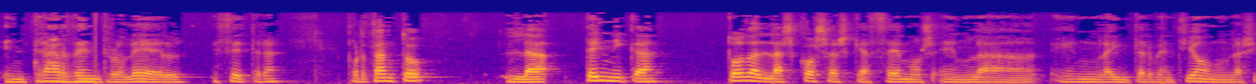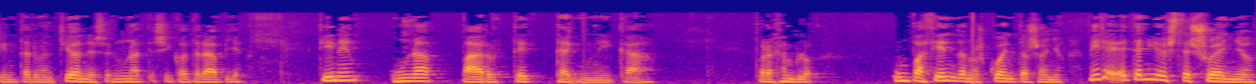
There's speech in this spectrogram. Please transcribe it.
entrar dentro de él, etc. Por tanto, la técnica todas las cosas que hacemos en la, en la intervención, en las intervenciones, en una psicoterapia, tienen una parte técnica. Por ejemplo, un paciente nos cuenta el sueño. Mire, he tenido este sueño.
